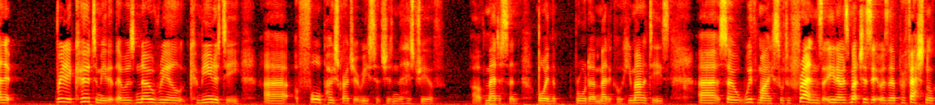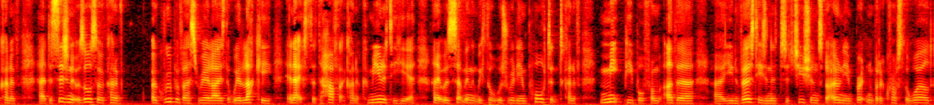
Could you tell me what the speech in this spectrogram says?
and it really occurred to me that there was no real community uh, for postgraduate researchers in the history of of medicine or in the broader medical humanities. Uh, so with my sort of friends, you know, as much as it was a professional kind of uh, decision, it was also a kind of a group of us realised that we're lucky in Exeter to have that kind of community here, and it was something that we thought was really important to kind of meet people from other uh, universities and institutions, not only in Britain but across the world,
